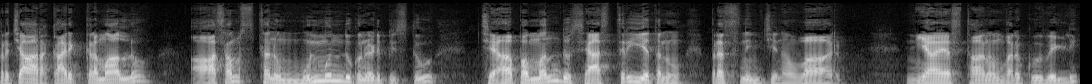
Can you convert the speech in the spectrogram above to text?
ప్రచార కార్యక్రమాల్లో ఆ సంస్థను మున్ముందుకు నడిపిస్తూ చేపమందు శాస్త్రీయతను ప్రశ్నించిన వారు. న్యాయస్థానం వరకు వెళ్ళి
